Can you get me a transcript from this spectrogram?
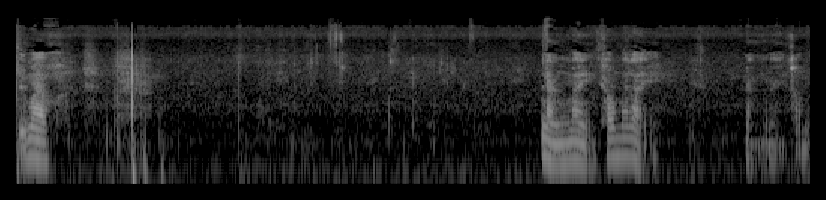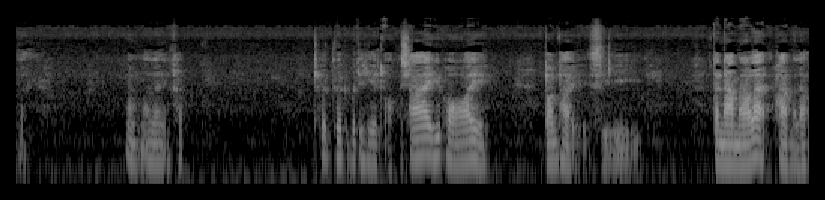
ซื้อมาหนังใหม่เข้าเมื่อไหร่ หนังใหม่เข้าเมื่อไหร่ หนังอะไรครับ เธอเกิดอุบัติเหตุเหรอใช่พี่พลอย ตอนถ่ายซีรีส์แต่นานมาแล้วแหละ ผ่านมาแล้ว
